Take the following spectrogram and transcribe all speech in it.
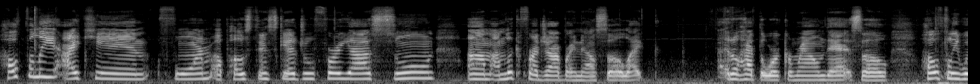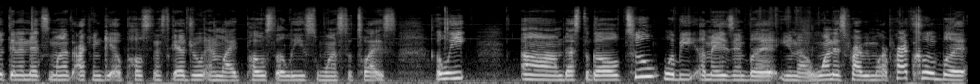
hopefully i can form a posting schedule for y'all soon. Um i'm looking for a job right now so like I don't have to work around that. So hopefully within the next month i can get a posting schedule and like post at least once to twice a week um that's the goal two would be amazing but you know one is probably more practical but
